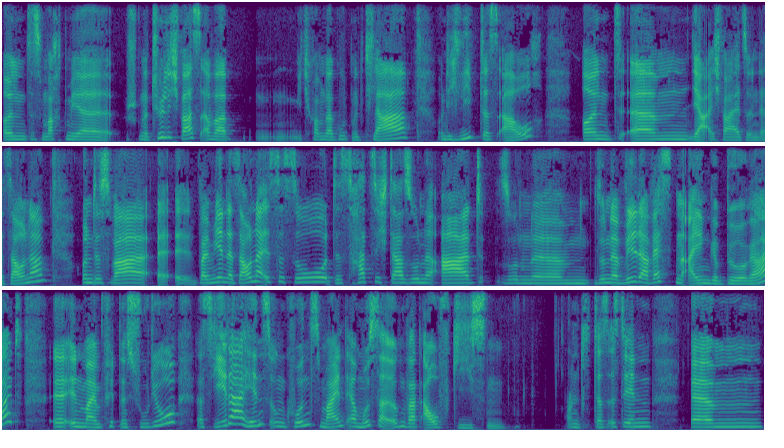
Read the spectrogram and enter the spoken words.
und das macht mir natürlich was, aber ich komme da gut mit klar und ich liebe das auch. Und ähm, ja, ich war also in der Sauna und es war äh, bei mir in der Sauna ist es so, das hat sich da so eine Art so eine so eine wilder Westen eingebürgert äh, in meinem Fitnessstudio, dass jeder Hinz und Kunz meint, er muss da irgendwas aufgießen. Und das ist den ähm,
